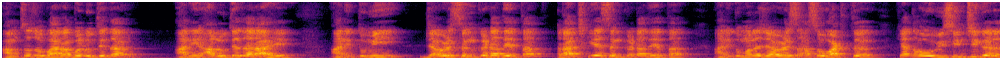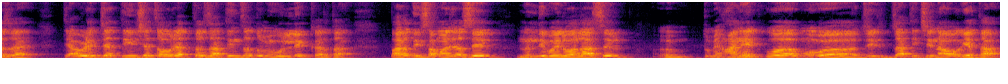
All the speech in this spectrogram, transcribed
आमचा जो बारा बलुतेदार आणि आलुतेदार आहे आणि तुम्ही ज्यावेळेस संकटात येतात राजकीय संकटात येतात आणि तुम्हाला ज्यावेळेस असं वाटतं की आता ओबीसींची गरज आहे त्यावेळेस ज्या तीनशे चौऱ्याहत्तर जातींचा तुम्ही उल्लेख करता पारधी समाज असेल नंदीबैलवाला असेल तुम्ही अनेक जी जातीची नावं घेता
